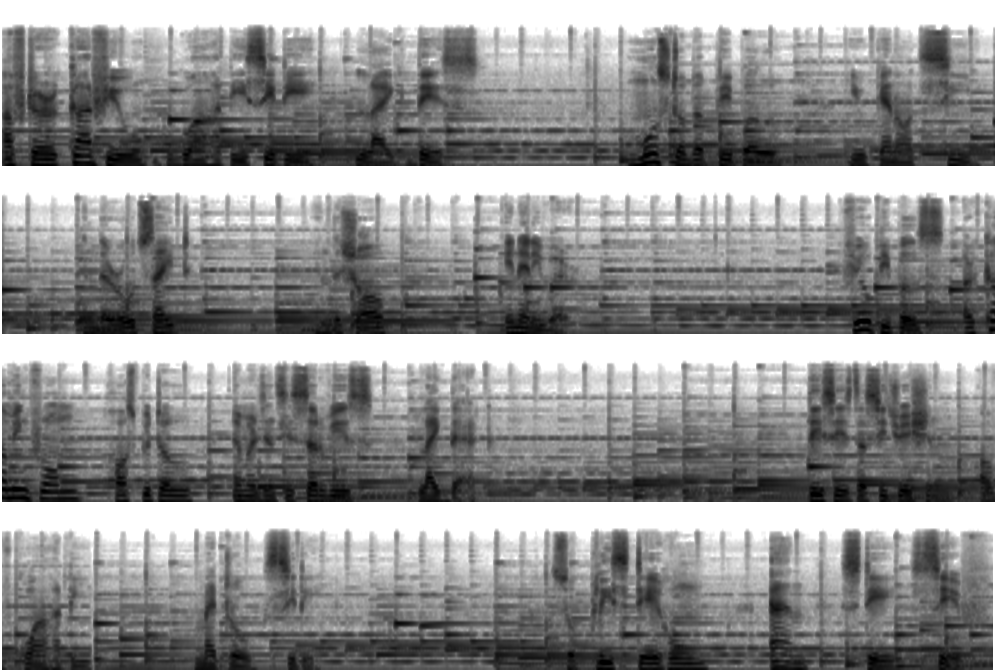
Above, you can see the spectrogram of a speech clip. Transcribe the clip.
After curfew, Guwahati city like this. Most of the people you cannot see in the roadside, in the shop, in anywhere. Few peoples are coming from hospital emergency service like that. This is the situation of Guwahati metro city. So please stay home and stay safe.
